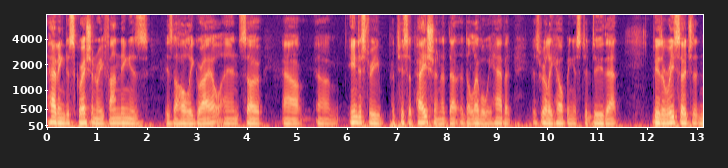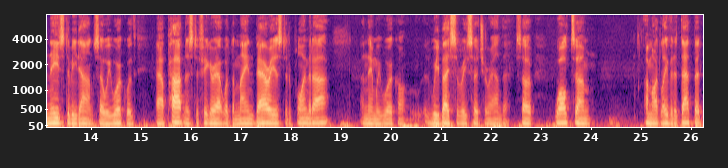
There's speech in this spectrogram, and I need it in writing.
having discretionary funding is is the holy grail. And so our um, industry participation at, that, at the level we have it is really helping us to do that, do the research that needs to be done. So we work with our partners to figure out what the main barriers to deployment are, and then we work on, we base the research around that. So, Walt, um, I might leave it at that, but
